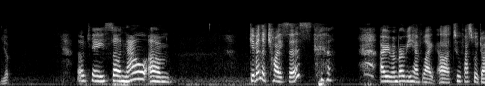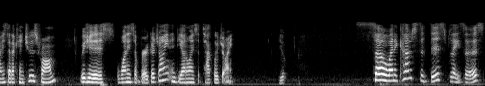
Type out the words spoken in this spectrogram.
Yep. Okay so now um given the choices I remember we have like uh, two fast food joints that I can choose from, which is one is a burger joint and the other one is a taco joint. Yep. So when it comes to these places,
